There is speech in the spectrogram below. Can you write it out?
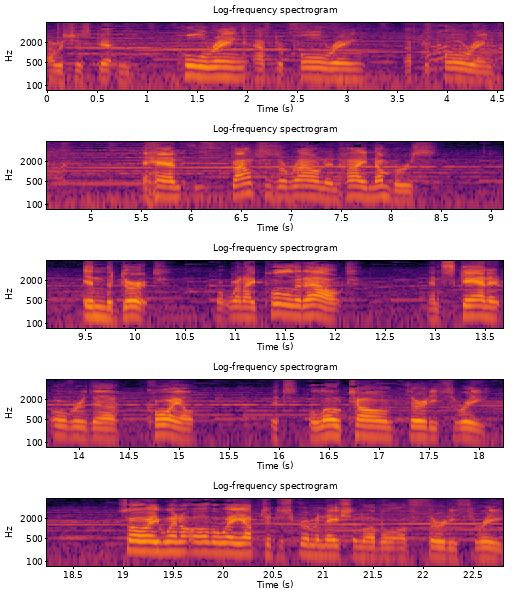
I was just getting pull ring after pull ring after pull ring. And bounces around in high numbers in the dirt. But when I pull it out and scan it over the coil it's a low tone 33 so I went all the way up to discrimination level of 33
